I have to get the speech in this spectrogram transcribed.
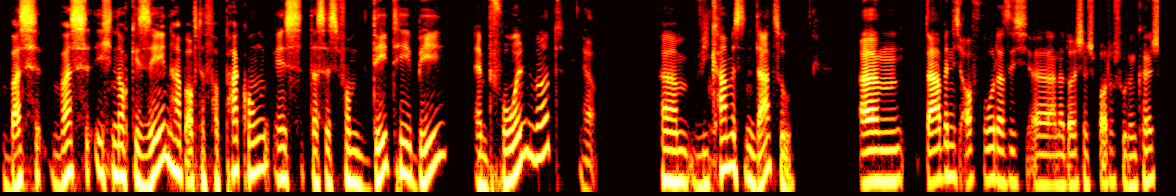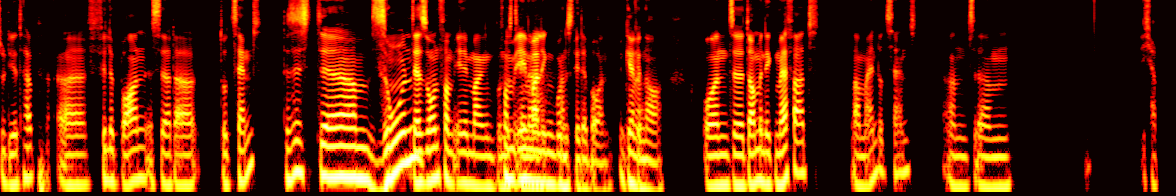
was, was ich noch gesehen habe auf der Verpackung ist, dass es vom DTB empfohlen wird. Ja. Ähm, wie kam es denn dazu? Ähm, da bin ich auch froh, dass ich äh, an der Deutschen Sporthochschule in Köln studiert habe. Äh, Philipp Born ist ja da Dozent. Das ist der Sohn. Der Sohn vom ehemaligen Bundestrainer vom ehemaligen Bundes Peter Born. Genau. genau. Und äh, Dominik Meffert war mein Dozent. Und ähm, ich habe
